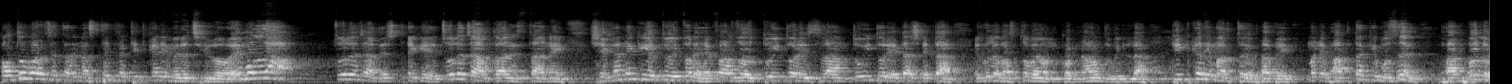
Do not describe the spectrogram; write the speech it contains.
কতবার যে তারা নাস্তিকরা টিটকারি মেরেছিল এই মোল্লা? চলে যা দেশ থেকে, চলে যা আফগানিস্তানে। সেখানে গিয়ে তুই তোর হেফাজত, তুই তোর ইসলাম, তুই তোর এটা সেটা, এগুলো বাস্তবায়ন কর। নাউজুবিল্লাহ। টিটকারি মারতে এভাবে মানে ভাবটা কি বুঝেন ভাব হলো,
